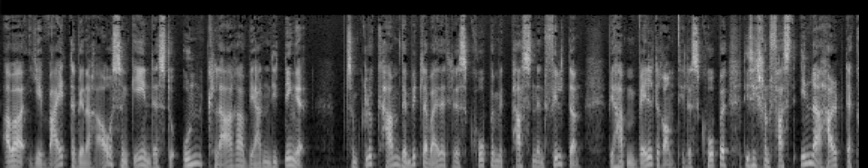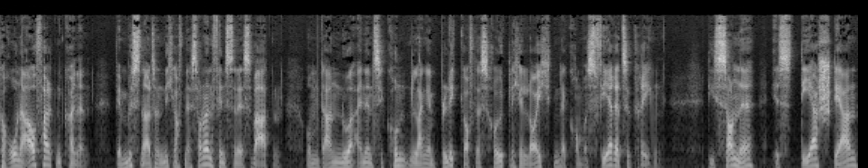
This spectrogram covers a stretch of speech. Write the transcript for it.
Aber je weiter wir nach außen gehen, desto unklarer werden die Dinge. Zum Glück haben wir mittlerweile Teleskope mit passenden Filtern. Wir haben Weltraumteleskope, die sich schon fast innerhalb der Corona aufhalten können. Wir müssen also nicht auf eine Sonnenfinsternis warten, um dann nur einen sekundenlangen Blick auf das rötliche Leuchten der Chromosphäre zu kriegen. Die Sonne ist der Stern,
